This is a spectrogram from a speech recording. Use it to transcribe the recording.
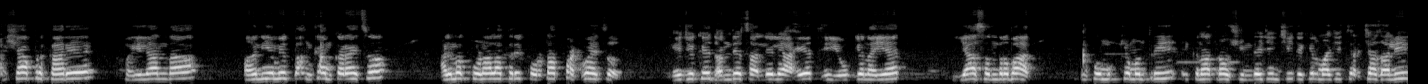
अशा प्रकारे पहिल्यांदा अनियमित बांधकाम करायचं आणि मग कोणाला तरी कोर्टात पाठवायचं. हे जे काही धंदे चाललेले आहेत हे योग्य नाही आहेत. या संदर्भात उपमुख्यमंत्री एकनाथराव शिंदेजींशी देखील माझी चर्चा झाली.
